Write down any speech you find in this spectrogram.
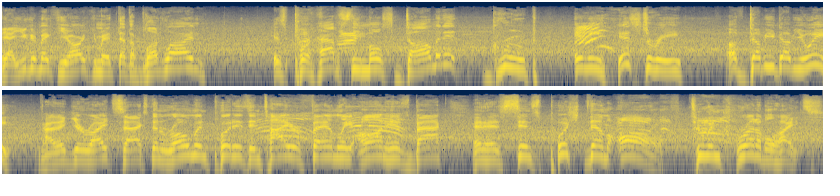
Yeah, you could make the argument that the Bloodline is perhaps the most dominant group in the history of WWE. I think you're right, Saxton. Roman put his entire family on his back and has since pushed them all to incredible heights.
